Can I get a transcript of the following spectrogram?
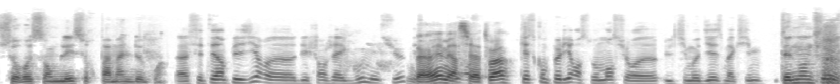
se ressembler sur pas mal de points. Euh, C'était un plaisir euh, d'échanger avec vous, messieurs. Ben qu'on oui, merci lire à toi. Qu'est-ce qu'on peut lire en ce moment sur euh, Ultimo Diez, Maxime? Tellement de choses,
